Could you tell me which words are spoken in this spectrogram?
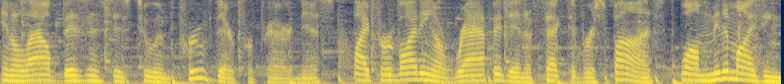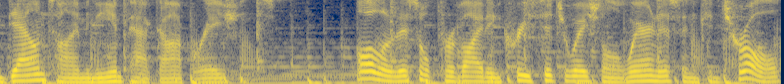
and allow businesses to improve their preparedness by providing a rapid and effective response while minimizing downtime in the impact operations. All of this will provide increased situational awareness and control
